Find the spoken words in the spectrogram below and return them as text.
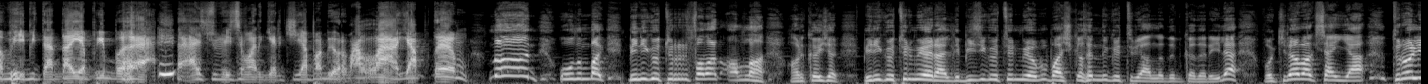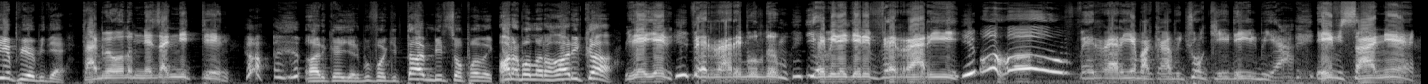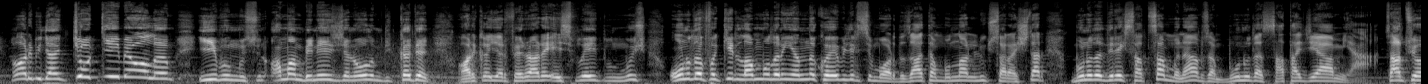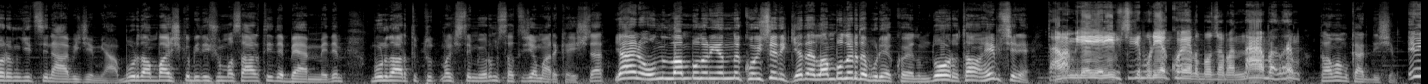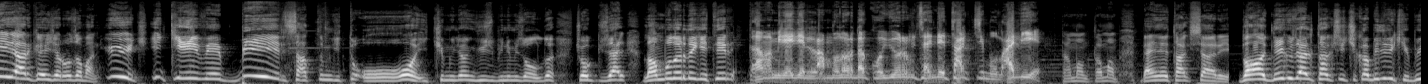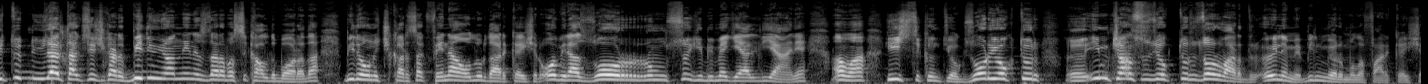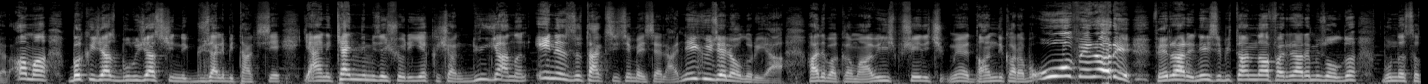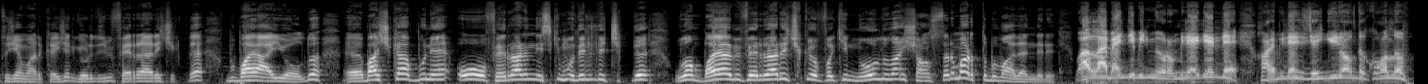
Abi bir tane daha yapayım Süresi var gerçi yapamıyorum. Allah yaptım. Lan oğlum bak beni götürür falan Allah. Arkadaşlar beni götürmüyor herhalde. Bizi götürmüyor bu başkalarını götürüyor anladığım kadarıyla. Vakile bak sen ya. Troll yapıyor bir de. Tabii oğlum ne zannettin? Arkadaşlar bu fakir tam bir sopalık. Arabalar harika. Bilader Ferrari buldum. Yemin ederim Ferrari. Oho! Ferrari'ye bak abi çok iyi değil mi ya? Efsane. Harbiden çok iyi be oğlum. İyi bulmuşsun. Aman beni ezeceksin oğlum dikkat et. Arkadaşlar Ferrari Escalade bulmuş. Onu da fakir lamboların yanına koyabilirsin bu arada. Zaten bunlar lüks araçlar. Bunu da direkt satsam mı ne yapsam? Bunu da satacağım ya. Satıyorum gitsin abicim ya. Buradan başka bir de şu Maserati'yi de beğenmedim. Bunu da artık tutmak istemiyorum. Satacağım arkadaşlar. Yani onu lamboların yanına koysaydık ya da lamboları da buraya koyalım. Doğru tamam hepsini. Tamam birader hepsini buraya koyalım o zaman ne yapalım? Tamam kardeşim. Evet arkadaşlar o zaman 3, 2 ve 1 sattım gitti. Oo 2 milyon 100 binimiz oldu. Çok güzel. Lamboları da getir. Tamam birader lamboları da koyuyorum sen de taksi bul hadi. Tamam tamam. Ben de taksi arayayım. Daha ne güzel taksi çıkabilir ki? Bütün güzel taksi çıkardık. Bir dünyanın en hızlı arabası kaldı bu arada. Bir de onu çıkarsak fena olurdu arkadaşlar. O biraz zorumsu gibime geldi yani. Ama hiç sıkıntı yok. Zor yoktur. e, imkansız yoktur. Zor vardır. Öyle mi? Bilmiyorum o lafı arkadaşlar. Ama bakacağız bulacağız şimdi güzel bir taksi. Yani kendimize şöyle yakışan dünyanın en hızlı taksisi mesela. Ne güzel olur ya. Hadi bakalım abi hiçbir şey de çıkmıyor. Dandik araba. Oo Ferrari. Ferrari neyse bir tane daha Ferrari'miz oldu. Bunu da satacağım arkadaşlar. Gördüğünüz gibi Ferrari çıktı. Bu bayağı iyi oldu. Ee, başka bu ne? Oo Ferrari'nin eski modeli de çıktı. Ulan bayağı bir Ferrari çıkıyor fakir. Ne oldu lan? Şansları mı arttı bu madenlerin? Vallahi ben de bilmiyorum birader de harbiden zengin olduk oğlum.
